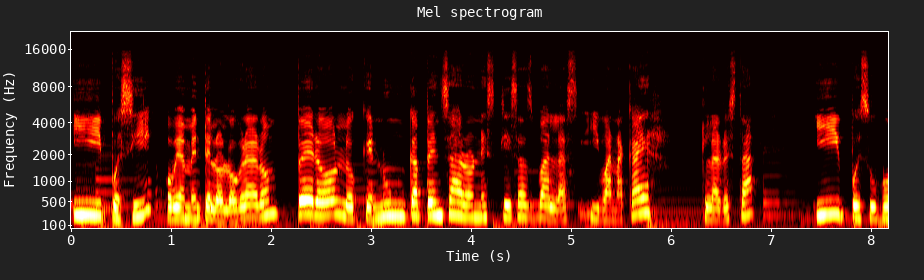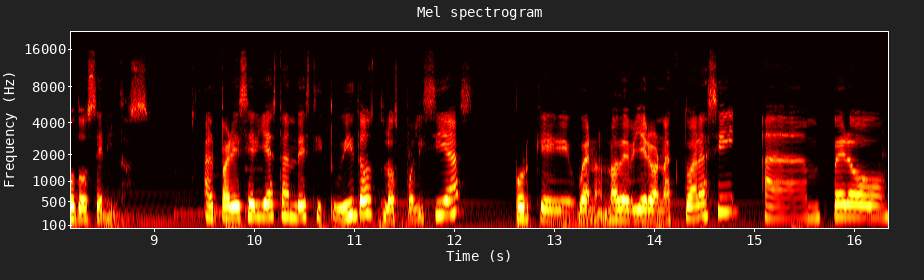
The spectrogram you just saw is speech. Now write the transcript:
Y pues sí, obviamente lo lograron, pero lo que nunca pensaron es que esas balas iban a caer, claro está, y pues hubo dos heridos. Al parecer ya están destituidos los policías porque, bueno, no debieron actuar así, pero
